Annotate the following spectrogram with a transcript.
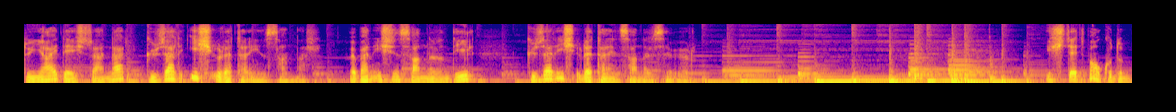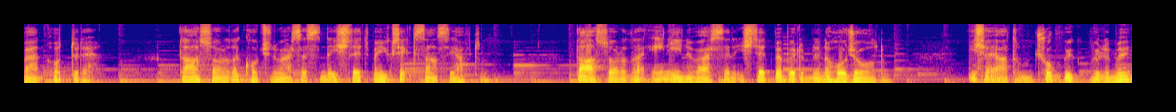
Dünyayı değiştirenler güzel iş üreten insanlar. Ve ben iş insanların değil, güzel iş üreten insanları seviyorum. İşletme okudum ben ODTÜ'de. Daha sonra da Koç Üniversitesi'nde işletme yüksek lisansı yaptım. Daha sonra da en iyi üniversitenin işletme bölümlerine hoca oldum. İş hayatımın çok büyük bölümü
